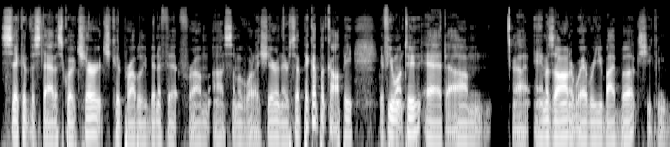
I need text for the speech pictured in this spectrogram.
sick of the status quo church could probably benefit from uh, some of what I share in there. So pick up a copy if you want to at um, uh, Amazon or wherever you buy books. You can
